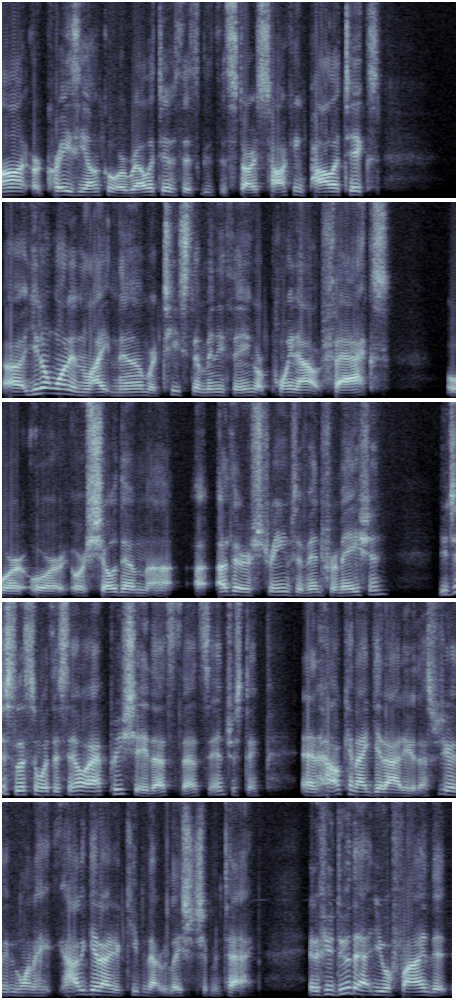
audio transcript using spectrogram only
aunt or crazy uncle or relative that, that starts talking politics. Uh, you don't want to enlighten them or teach them anything or point out facts or, or, or show them uh, uh other streams of information. You just listen what they say. Oh, I appreciate that. that's that's interesting. And how can I get out of here? That's what you want to. How to get out of here, keeping that relationship intact. And if you do that, you will find that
